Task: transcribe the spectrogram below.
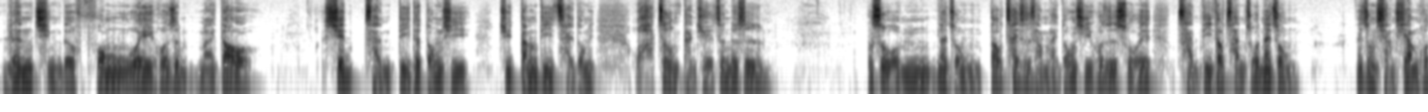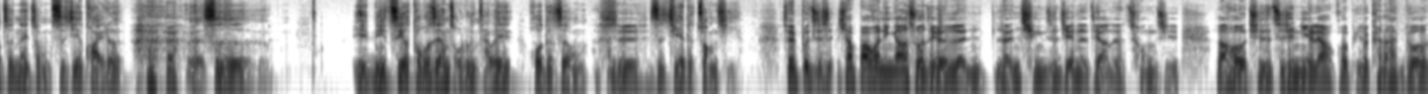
人情的风味，或者是买到现产地的东西，去当地采东西，哇，这种感觉真的是不是我们那种到菜市场买东西，或者是所谓产地到餐桌那种。那种想象或者那种直接快乐，呃，是，你你只有透过这样走路，你才会获得这种很直接的撞击。所以不只是像包括您刚刚说这个人人情之间的这样的冲击，然后其实之前你也聊过，比如说看到很多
